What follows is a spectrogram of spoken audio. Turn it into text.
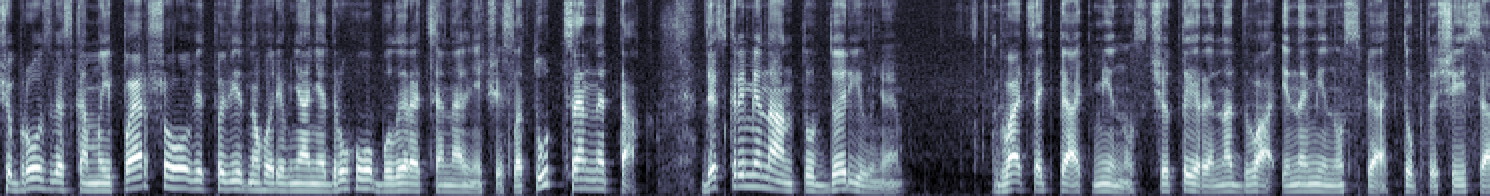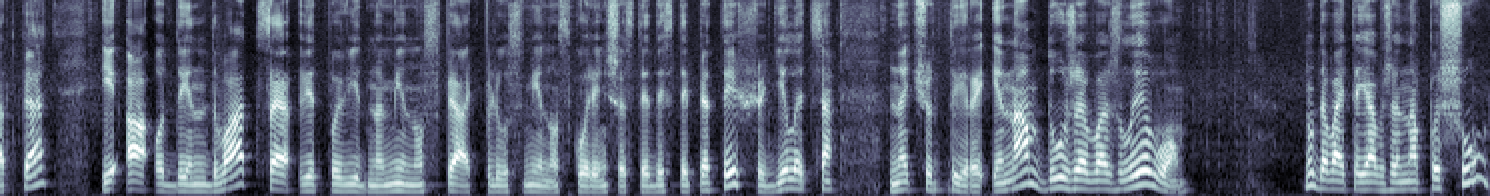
щоб розв'язками і першого відповідного рівняння другого були раціональні числа. Тут це не так. Дискримінант тут дорівнює 25 мінус 4 на 2 і на мінус 5, тобто 65. І А1, 2 це відповідно мінус 5 плюс мінус корінь 65, що ділиться на 4. І нам дуже важливо, ну, давайте я вже напишу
